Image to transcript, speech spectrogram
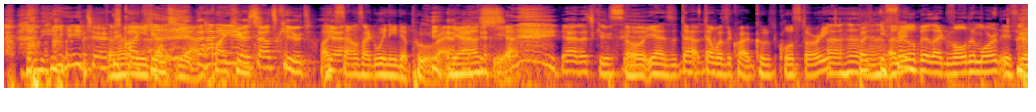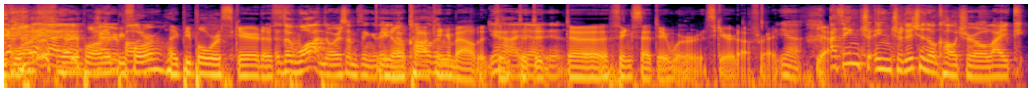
honey eater. The honey eater, The honey Quite eater cute. sounds cute. Like yeah. sounds like Winnie the Pooh, right? Yes. Yeah. yeah, that's cute. So yeah, so that that was a quite cool, cool story. But A little bit like Voldemort. If you've watched Uh-huh. yeah, yeah, Harry yeah. Potter Harry before, Potter. like people were scared of the one or something. They, you know talking them- about it, Yeah, the, yeah, the, yeah. the things that they were scared of, right? Yeah. Yeah. I think tr- in traditional culture, like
